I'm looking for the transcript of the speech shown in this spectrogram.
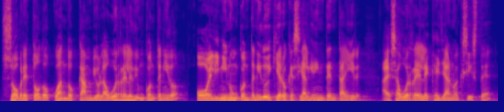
sobre todo cuando cambio la URL de un contenido o elimino un contenido y quiero que si alguien intenta ir a esa URL que ya no existe,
